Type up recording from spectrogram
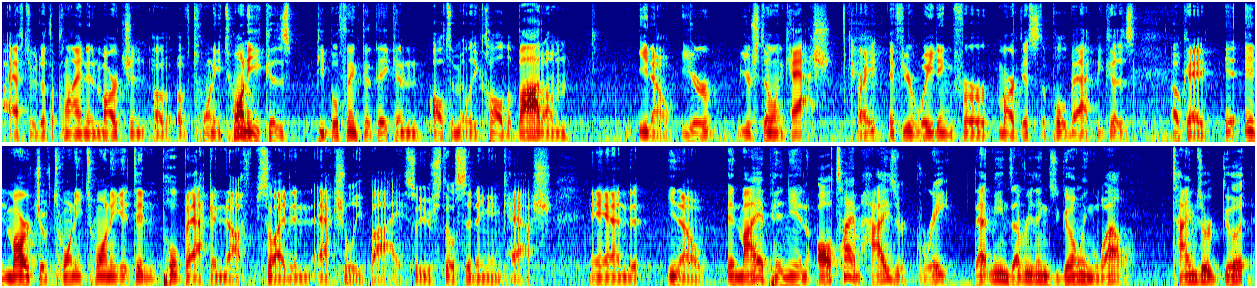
after the decline in March in, of, of 2020 because people think that they can ultimately call the bottom, you know you're you're still in cash, right? If you're waiting for markets to pull back because okay in, in March of 2020 it didn't pull back enough, so I didn't actually buy, so you're still sitting in cash and you know, in my opinion, all time highs are great. That means everything's going well. Times are good,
